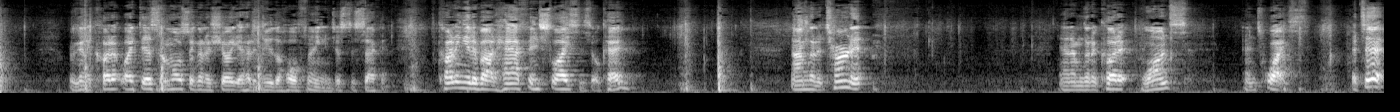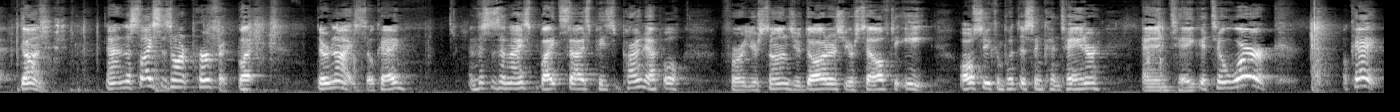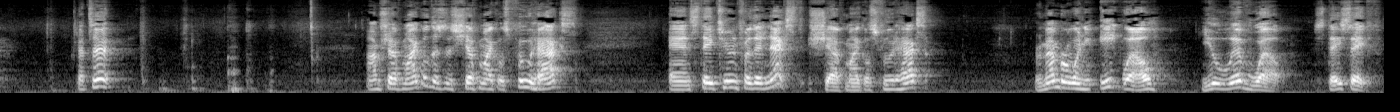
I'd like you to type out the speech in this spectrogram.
We're going to cut it like this. I'm also going to show you how to do the whole thing in just a second. Cutting it about half inch slices, okay? Now I'm going to turn it, and I'm going to cut it once and twice. That's it. Done. And the slices aren't perfect, but they're nice, okay? And this is a nice bite-sized piece of pineapple for your sons, your daughters, yourself to eat. Also, you can put this in container and take it to work. Okay, that's it. I'm Chef Michael. This is Chef Michael's Food Hacks. And stay tuned for the next Chef Michael's Food Hacks. Remember, when you eat well, you live well. Stay safe.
